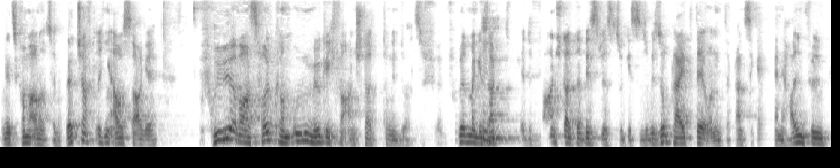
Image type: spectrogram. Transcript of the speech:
Und jetzt kommen wir auch noch zur wirtschaftlichen Aussage. Früher war es vollkommen unmöglich, Veranstaltungen durchzuführen. Früher hat man gesagt, mhm. wenn du Veranstalter bist, wirst du, gehst du sowieso pleite und da kannst du keine Hallen füllen.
